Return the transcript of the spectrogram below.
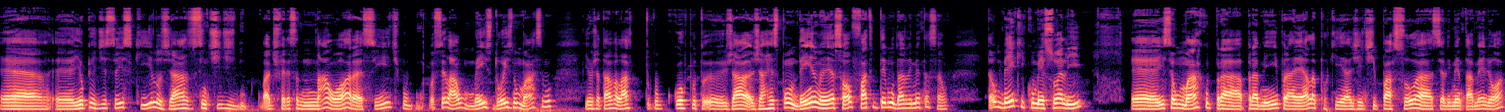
É, é, eu perdi 6 quilos, já senti de, a diferença na hora, assim, tipo, sei lá, um mês, dois no máximo, e eu já tava lá com o corpo já, já respondendo, né, só o fato de ter mudado a alimentação. Então, bem que começou ali, é, isso é um marco para mim e para ela, porque a gente passou a se alimentar melhor.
